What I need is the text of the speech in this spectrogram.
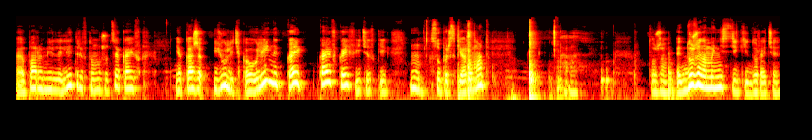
е, пару мілілітрів, тому що це кайф, як каже Юлічка Олійник, кайф, кайф кайфічний. Суперський аромат. Е, Дуже, дуже на мені стійкий, до речі,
